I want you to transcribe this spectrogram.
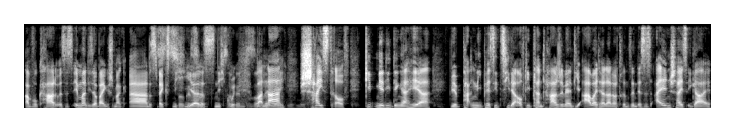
Avocado, es ist immer dieser Beigeschmack. Ah, das wächst nicht So hier, gesund- das ist nicht so cool. gesund Bananen, scheiß drauf. Gib mir die Dinger her. Wir packen die Pestizide auf die Plantage, während die Arbeiter da noch drin sind. Es ist allen scheiß egal.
